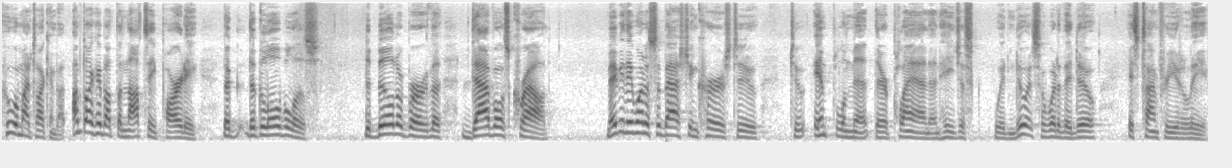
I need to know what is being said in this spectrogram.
Who am I talking about? I'm talking about the Nazi Party, the, the globalists, the Bilderberg, the Davos crowd. Maybe they wanted Sebastian Kurz to, to implement their plan, and he just wouldn't do it. So what did they do? it's time for you to leave.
